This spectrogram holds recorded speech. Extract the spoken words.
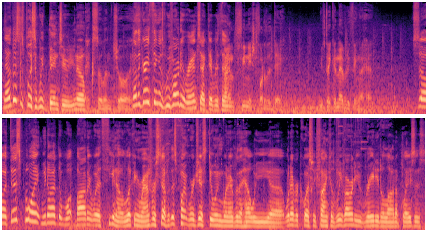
Now, this is places we've been to, you know. Excellent choice. Now, the great thing is we've already ransacked everything. I'm finished for the day. You've taken everything I had. So at this point, we don't have to bother with, you know, looking around for stuff. At this point, we're just doing whatever the hell we, uh, whatever quest we find, because we've already raided a lot of places.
